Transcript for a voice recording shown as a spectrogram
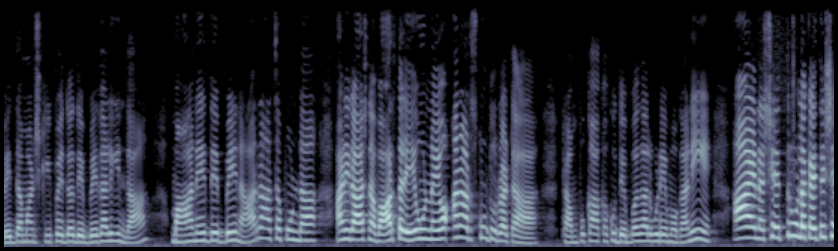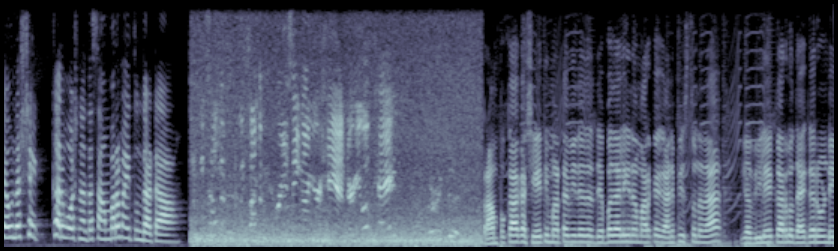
పెద్ద మనిషికి పెద్ద దెబ్బే తగిలిందా? మానే దెబ్బేనా? రాచపుండా? అని రాసిన వార్తలు ఏమున్నాయో అని అరుచుకుంటుర్రట. ట్రంప్ కాకకు దెబ్బ తలుగుడేమో కానీ ఆయన శత్రువులకైతే చెవుల చక్కెర పోసినంత సంబరం అవుతుందట? ట్రంప్ కాక చేతి మట్ట మీద దెబ్బ తగిలిన మరక కనిపిస్తున్నదా ఇక విలేకరులు దగ్గరుండి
